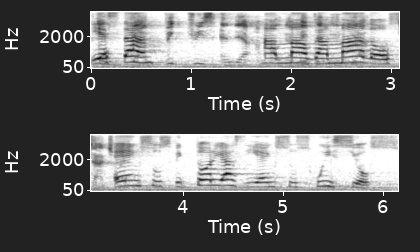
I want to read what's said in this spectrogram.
y están amalgamados en sus victorias y en sus juicios.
